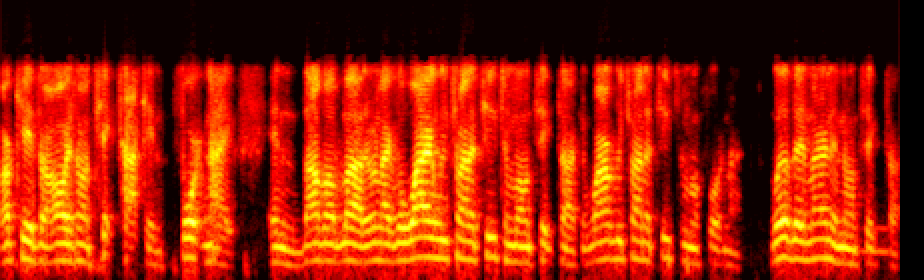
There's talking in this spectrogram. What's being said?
Our kids are always on TikTok and Fortnite and blah blah blah. They're like, well, why aren't we trying to teach them on TikTok and why aren't we trying to teach them on Fortnite? What are they learning on TikTok?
